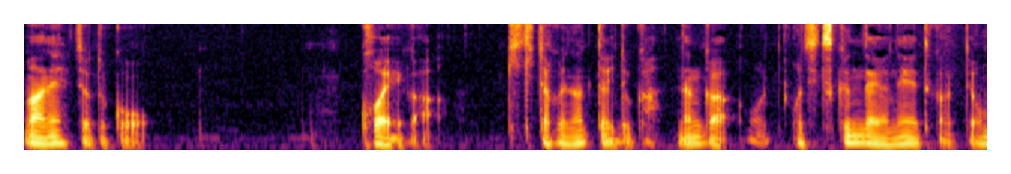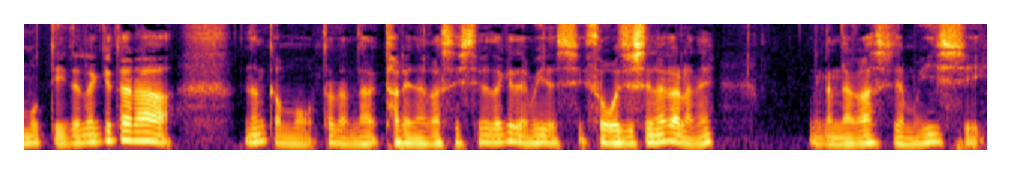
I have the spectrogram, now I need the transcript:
まあね、ちょっとこう、声が聞きたくなったりとか、なんか落ち着くんだよねとかって思っていただけたら、なんかもうただな垂れ流ししてるだけでもいいですし、掃除しながらね、なんか流してもいいし、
